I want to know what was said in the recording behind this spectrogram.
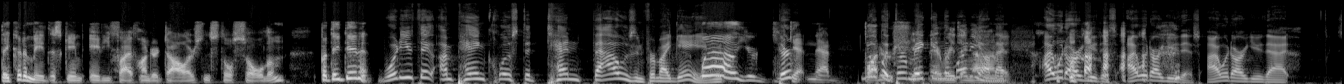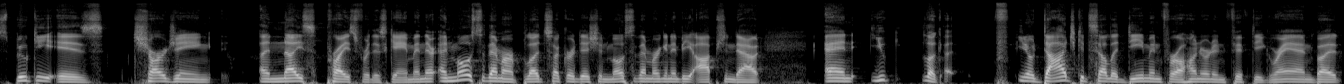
They could have made this game eighty five hundred dollars and still sold them, but they didn't. What do you think? I'm paying close to ten thousand for my game. Well, you're They're- getting that. No, but they're making the money on that. I would argue this. I would argue this. I would argue that Spooky is charging a nice price for this game, and they and most of them are Bloodsucker Edition. Most of them are going to be optioned out. And you look, uh, you know, Dodge could sell a Demon for 150 grand, but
